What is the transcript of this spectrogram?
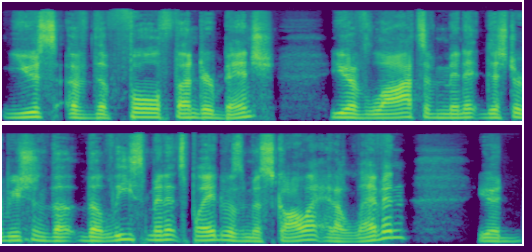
use of the full Thunder bench. You have lots of minute distributions. The the least minutes played was Muscala at 11. You had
